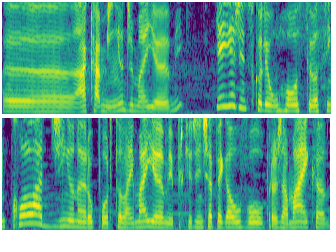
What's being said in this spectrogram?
uh, a caminho de Miami. E aí a gente escolheu um hostel assim coladinho no aeroporto lá em Miami, porque a gente ia pegar o voo para Jamaica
